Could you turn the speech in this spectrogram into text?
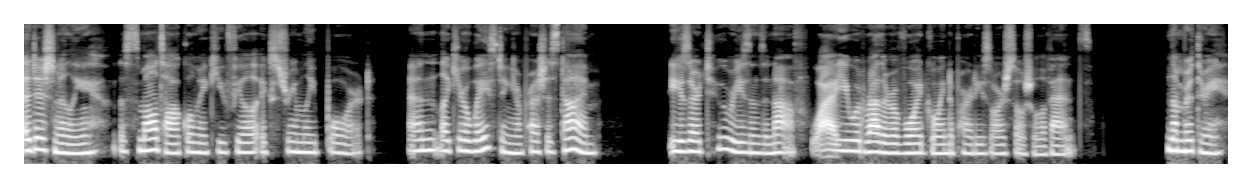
Additionally, the small talk will make you feel extremely bored and like you're wasting your precious time. These are two reasons enough why you would rather avoid going to parties or social events. Number three,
